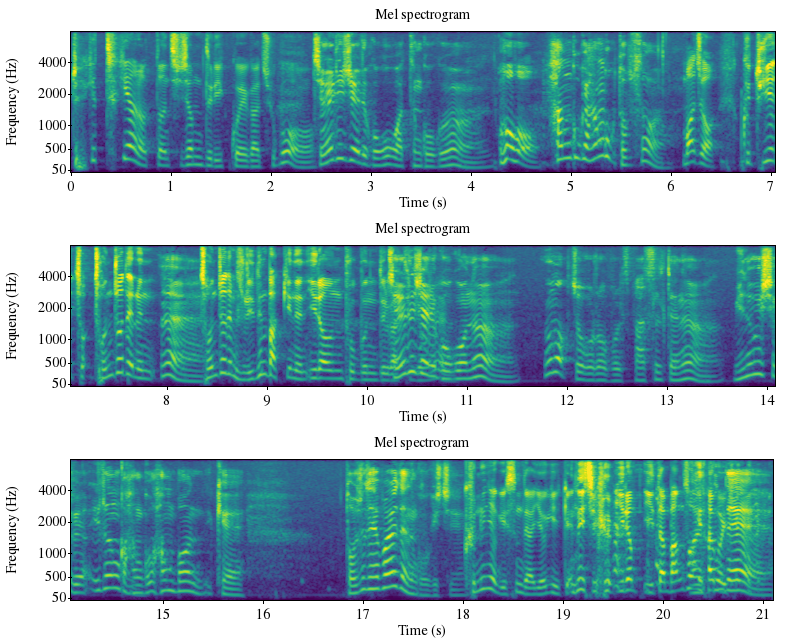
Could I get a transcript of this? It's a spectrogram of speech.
되게 특이한 어떤 지점들이 있고 해가지고 제리 제리 고고 같은 곡은 어 한국에 한 곡도 없어. 맞아 그 뒤에 저- 전조되는 네. 전조되면서 리듬 바뀌는 이런 부분들 제리 제리 고고는 음악적으로 볼- 봤을 때는 민호기 씨가 이런 거 한 거 한 번 이렇게 도전해봐야 되는 곡이지. 그 능력이 있습니다 여기 있겠네 지금 이런 일단 방송이 하고 있는데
